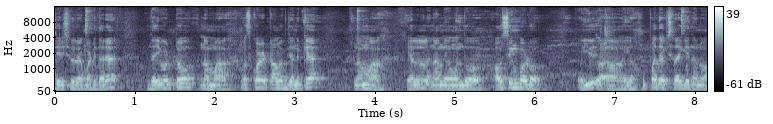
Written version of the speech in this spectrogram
ಜಯಶೀಲರಾಗಿ ಮಾಡಿದ್ದಾರೆ. ದಯವಿಟ್ಟು ನಮ್ಮ ಹೊಸಕೋಟೆ ತಾಲೂಕು ಜನಕ್ಕೆ ನಮ್ಮ ಎಲ್ಲ, ನಾನು ಒಂದು ಹೌಸಿಂಗ್ ಬೋರ್ಡು ಉಪಾಧ್ಯಕ್ಷರಾಗಿ ನಾನು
